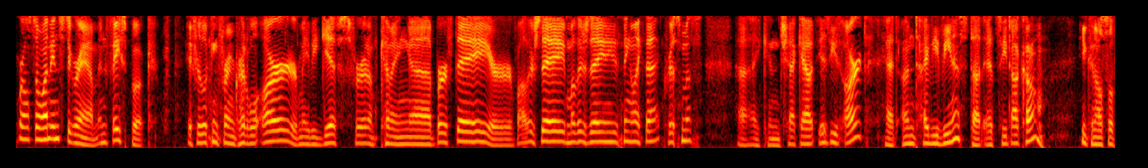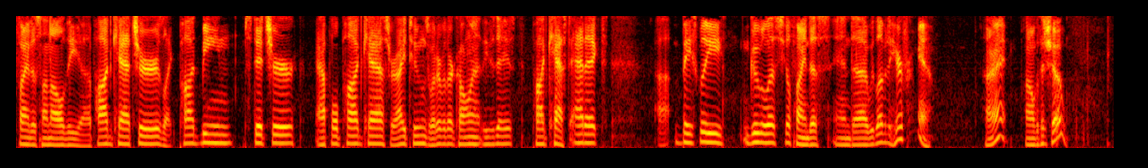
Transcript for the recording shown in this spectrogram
We're also on Instagram and Facebook. If you're looking for incredible art or maybe gifts for an upcoming uh, birthday or Father's Day, Mother's Day, anything like that, Christmas, uh, you can check out Izzy's art at untidyvenus.etsy.com. You can also find us on all the uh, podcatchers like Podbean, Stitcher, Apple Podcasts, or iTunes, whatever they're calling it these days. Podcast Addict. Uh, basically, Google us, you'll find us, and uh, we'd love to hear from you. All right, on with the show.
